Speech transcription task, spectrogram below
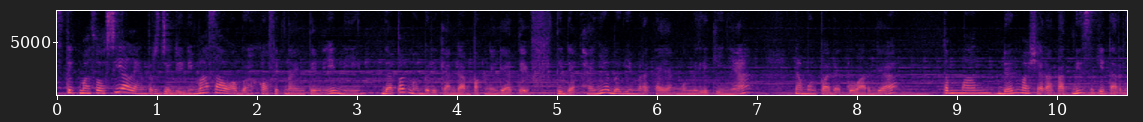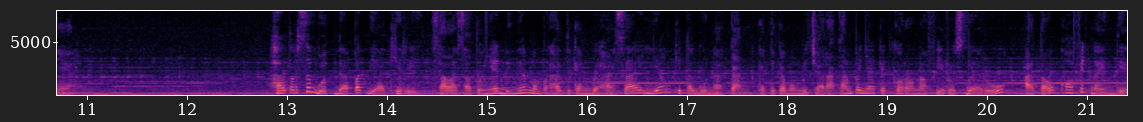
Stigma sosial yang terjadi di masa wabah COVID-19 ini dapat memberikan dampak negatif, tidak hanya bagi mereka yang memilikinya, namun pada keluarga, teman, dan masyarakat di sekitarnya. Hal tersebut dapat diakhiri, salah satunya dengan memperhatikan bahasa yang kita gunakan ketika membicarakan penyakit coronavirus baru atau COVID-19.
